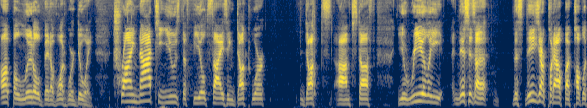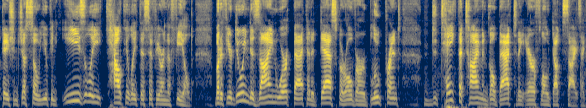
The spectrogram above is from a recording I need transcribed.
up a little bit of what we're doing. Try not to use the field sizing ductwork, duct um, stuff. You really, this is a, this, these are put out by publication just so you can easily calculate this if you're in the field. But if you're doing design work back at a desk or over a blueprint, take the time and go back to the airflow duct sizing.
